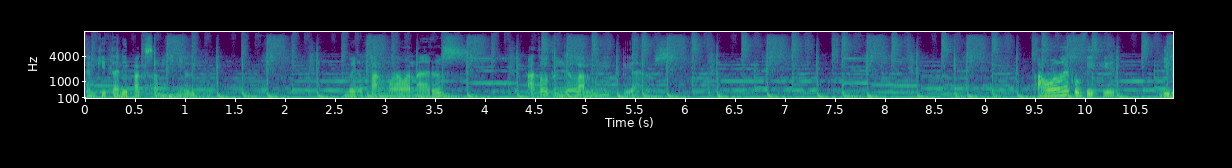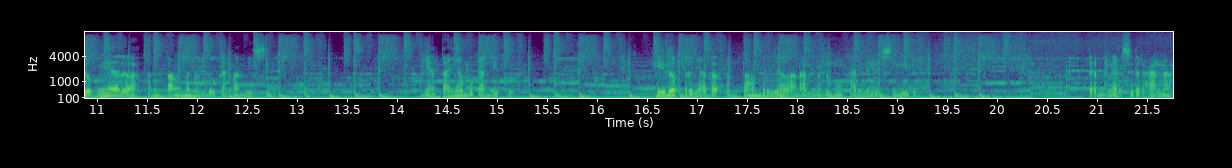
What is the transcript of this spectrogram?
Dan kita dipaksa memilih. Berenang melawan arus, atau tenggelam mengikuti arus. Awalnya kupikir, hidup ini adalah tentang menundukkan ambisi. Nyatanya bukan itu. Hidup ternyata tentang perjalanan menemukan diri sendiri. Terdengar sederhana,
